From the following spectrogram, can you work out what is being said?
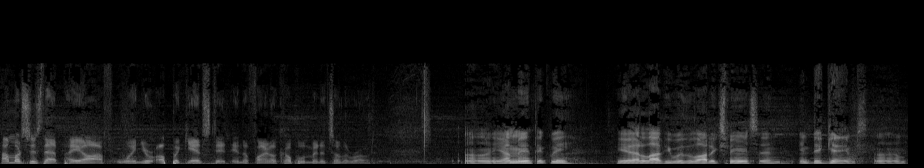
How much does that pay off when you're up against it in the final couple of minutes on the road? Uh, yeah, I mean, I think we we had a lot of people with a lot of experience in, in big games. Um,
